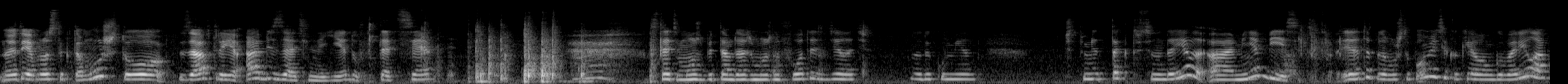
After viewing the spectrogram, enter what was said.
но это я просто к тому, что завтра я обязательно еду в ТЦ. Кстати, может быть, там даже можно фото сделать на документ. Что-то мне так это все надоело, а меня бесит. Это потому что, помните, как я вам говорила,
